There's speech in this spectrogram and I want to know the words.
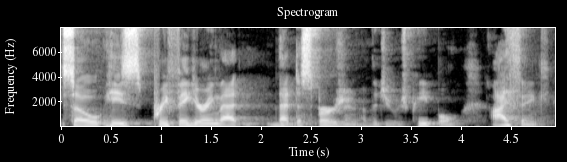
so he's prefiguring that, that dispersion of the Jewish people, I think.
